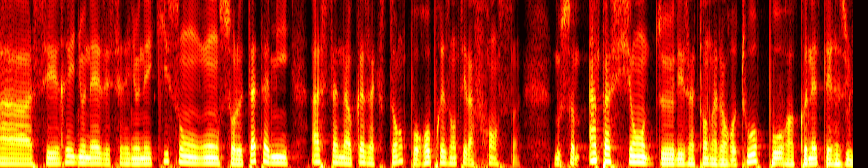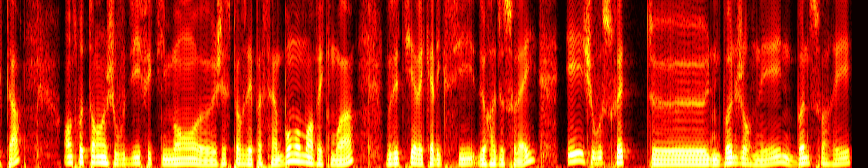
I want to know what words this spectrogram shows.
à ces réunionnaises et ces réunionnais qui seront sur le tatami Astana au Kazakhstan pour représenter la France. Nous sommes impatients de les attendre à leur retour pour connaître les résultats. Entre-temps, je vous dis effectivement, euh, j'espère que vous avez passé un bon moment avec moi. Vous étiez avec Alexis de Radio Soleil et je vous souhaite euh, une bonne journée, une bonne soirée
